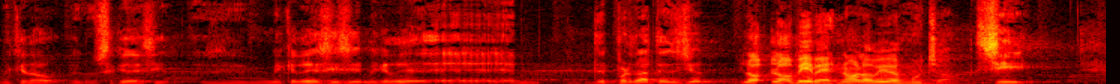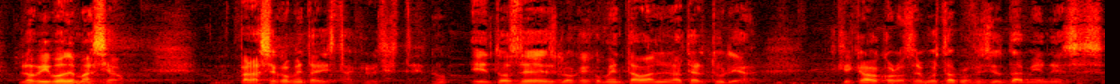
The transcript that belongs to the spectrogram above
me he quedado, no sé qué decir. Me quedé, sí, sí, me quedé. eh, después de la tensión, Lo, lo vives, ¿no? Lo vives mucho. Sí, lo vivo demasiado para ser comentarista, quiero decirte. ¿no? Y entonces lo que comentaban en la tertulia, es que claro, conocer vuestra profesión también es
